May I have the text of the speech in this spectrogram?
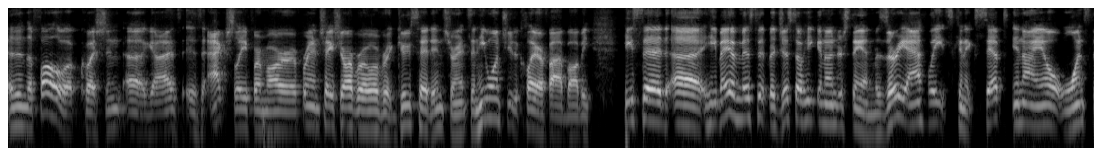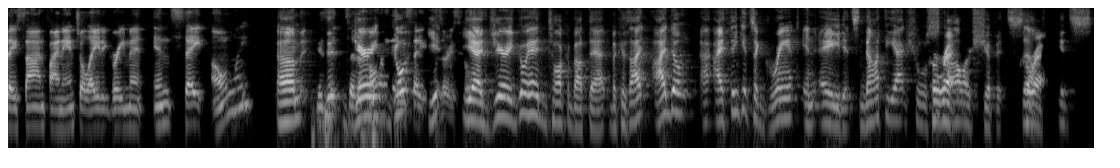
And then the follow up question, uh, guys, is actually from our friend Chase Yarborough over at Goosehead Insurance. And he wants you to clarify, Bobby. He said uh, he may have missed it, but just so he can understand, Missouri athletes can accept NIL once they sign financial aid agreement in state only. Um, the, Jerry, go, yeah, yeah, Jerry, go ahead and talk about that because I, I don't, I think it's a grant and aid. It's not the actual Correct. scholarship itself. Correct. It's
